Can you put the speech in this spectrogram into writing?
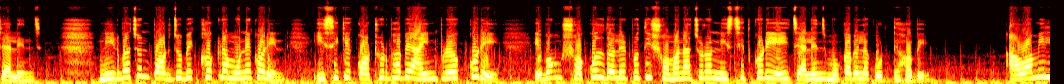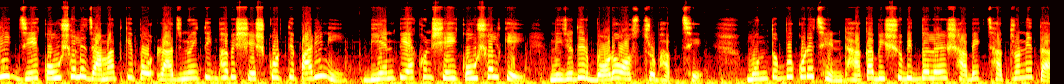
চ্যালেঞ্জ। নির্বাচন পর্যবেক্ষকরা মনে করেন, ইসিকে কঠোরভাবে আইন প্রয়োগ করে এবং সকল দলের প্রতি সমান আচরণ নিশ্চিত করে এই চ্যালেঞ্জ মোকাবেলা করতে হবে। আওয়ামী লীগ যে কৌশলে জামাতকে রাজনৈতিকভাবে শেষ করতে পারেনি, বিএনপি এখন সেই কৌশলকেই নিজেদের বড় অস্ত্র ভাবছে। মন্তব্য করেছেন ঢাকা বিশ্ববিদ্যালয়ের সাবেক ছাত্রনেতা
